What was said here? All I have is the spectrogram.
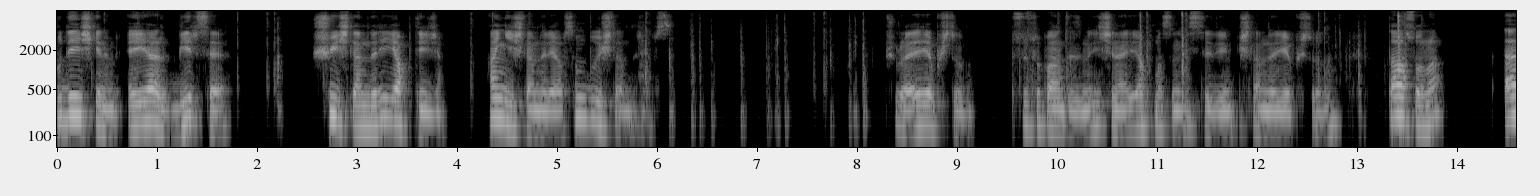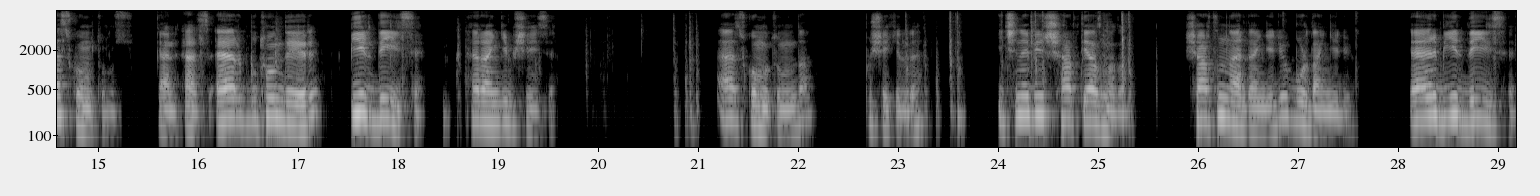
Bu değişkenim eğer 1 ise şu işlemleri yap diyeceğim. Hangi işlemleri yapsın? Bu işlemleri yapsın. Şuraya yapıştırdım süslü parantezimin içine yapmasını istediğim işlemleri yapıştırdım. Daha sonra else komutumuz. Yani else eğer buton değeri 1 değilse herhangi bir şeyse else komutumda bu şekilde içine bir şart yazmadan şartım nereden geliyor? Buradan geliyor. Eğer 1 değilse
